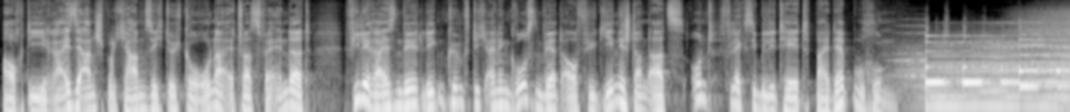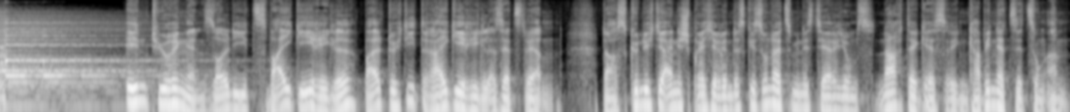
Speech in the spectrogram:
Auch die Reiseansprüche haben sich durch Corona etwas verändert. Viele Reisende legen künftig einen großen Wert auf Hygienestandards und Flexibilität bei der Buchung. In Thüringen soll die 2G-Regel bald durch die 3G-Regel ersetzt werden. Das kündigte eine Sprecherin des Gesundheitsministeriums nach der gestrigen Kabinettssitzung an.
